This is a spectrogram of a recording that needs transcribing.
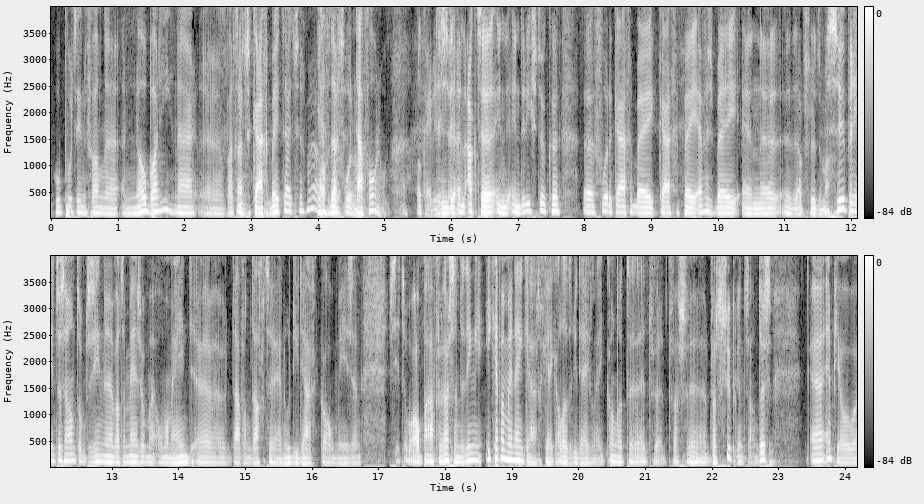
hoe Poetin van eh, een nobody naar eh, wat Vanuit de KGB-tijd, zeg maar? Ja, of daarvoor nog? daarvoor nog. Oké, dus, Dus, in de- een akte in, in drie stukken voor de KGB, KGP, FSB en de absolute macht. Super interessant om te zien wat de mensen om, om hem heen daarvan dachten en hoe die daar gekomen is. En er zitten wel een paar verrassende dingen. Ik heb hem in één keer uitgekeken, alle drie delen. Ik kon het, het, het, was, het was super interessant. Dus NPO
